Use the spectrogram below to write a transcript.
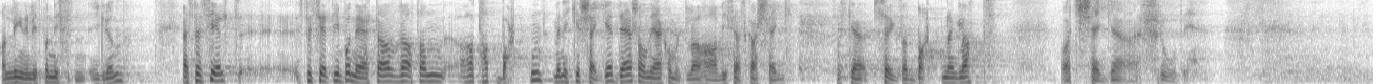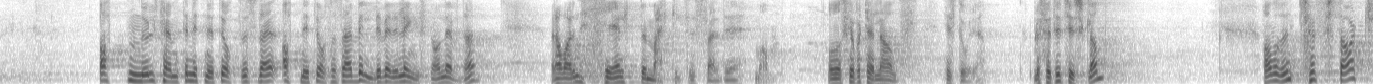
Han ligner litt på nissen i grunnen. Jeg er spesielt, spesielt, imponert av at han har tatt barten, men ikke skjegget. Det er sånn jeg kommer til å ha hvis jeg skal ha skjegg. Så skal jeg sørge for at barten er glatt, og at skjegget er frodig. 1805 til 1998, så det er 1898 så det er veldig veldig lenge siden han levde. Men han var en helt bemerkelsesverdig mann. Og Nå skal jeg fortelle hans historie Han ble født i Tyskland. Han hadde en tøff start.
